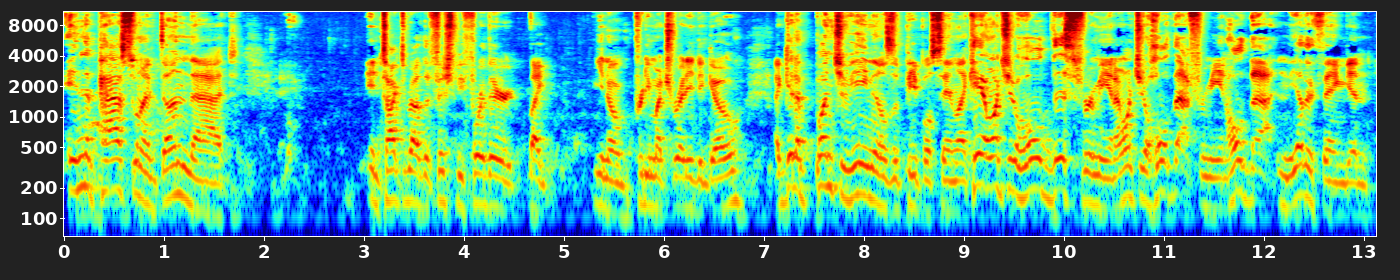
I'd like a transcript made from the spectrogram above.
In the past, when I've done that and talked about the fish before they're like, you know, pretty much ready to go, I get a bunch of emails of people saying, like, hey, I want you to hold this for me, and I want you to hold that for me, and hold that, and the other thing. And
